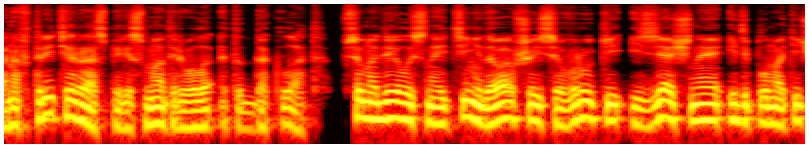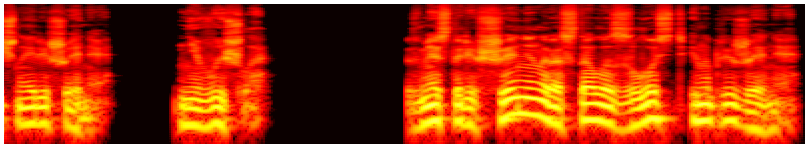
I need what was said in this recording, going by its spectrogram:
Она в третий раз пересматривала этот доклад, все надеялась найти не дававшееся в руки изящное и дипломатичное решение. Не вышло. Вместо решения нарастала злость и напряжение.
